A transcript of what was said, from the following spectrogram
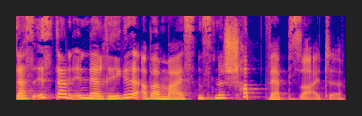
Das ist dann in der Regel aber meistens eine Shop-Webseite.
